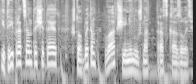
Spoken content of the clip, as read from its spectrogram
И 3% считают, что об этом вообще не нужно рассказывать.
